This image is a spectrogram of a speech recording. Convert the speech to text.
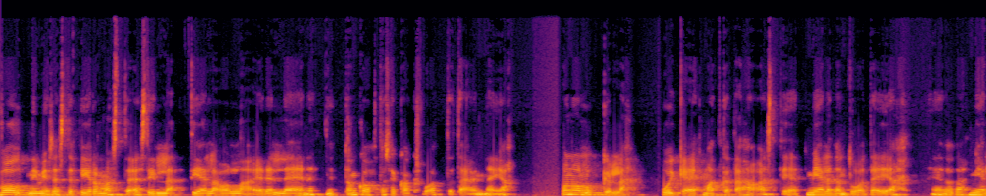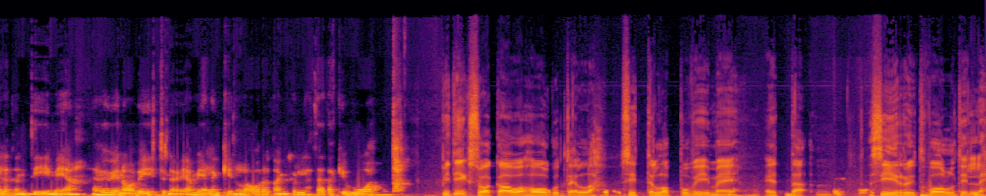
Volt-nimisestä firmasta ja sillä tiellä ollaan edelleen. Et nyt on kohta se kaksi vuotta täynnä ja on ollut kyllä huikea matka tähän asti. Et mieletön tuote ja, ja tota, mieletön tiimi ja, ja hyvin on viihtynyt ja mielenkiinnolla odotan kyllä tätäkin vuotta. Pitikö sua kauan houkutella sitten loppuviimein, että siirryt Voltille?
